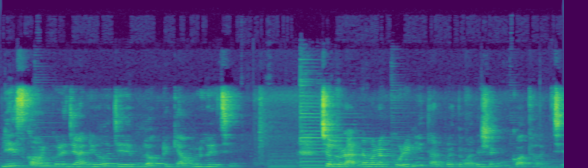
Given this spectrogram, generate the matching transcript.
প্লিজ কমেন্ট করে জানিও যে ব্লগটা কেমন হয়েছে। চলো রান্নাবান্না করে নিই, তারপরে তোমাদের সঙ্গে কথা হচ্ছে।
